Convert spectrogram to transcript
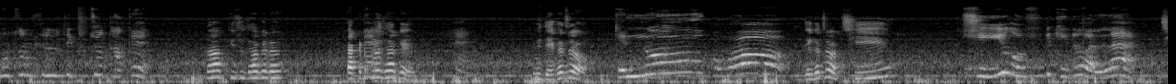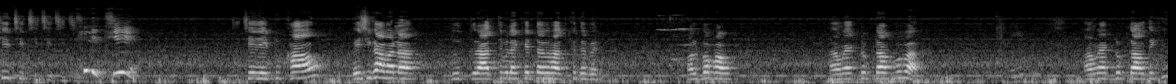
বোতল ফুটে কিছু থাকে। না কিছু থাকে না। প্যাকেটগুলো হ্যাঁ। থাকে? হ্যাঁ। তুমি দেখেছ? কেন বাবা দেখেছ? ছি। ছি ওর খেতে ভালো না ছি ছি ছি ছি ছি। ছি ছি। একটু খাও। বেশি খাবে না। দুধ রাত্রিবেলা খেতে হবে ভাত খেতে হবে। অল্প খাও। আমাকে একটু ডাক বাবা আমাকে একটু দাও দেখি।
